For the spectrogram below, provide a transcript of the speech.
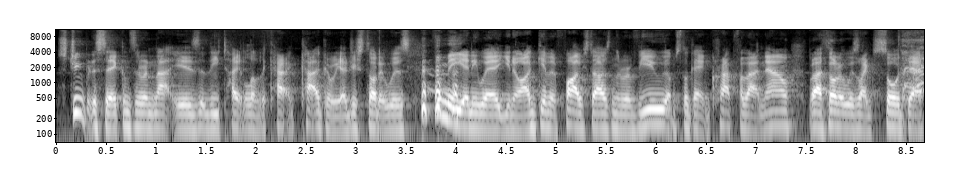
stupid to say considering that is the title of the category. I just thought it was for me anyway. You know, I'd give it five stars in the review. I'm still getting crap for that now, but I thought it was like so deaf,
